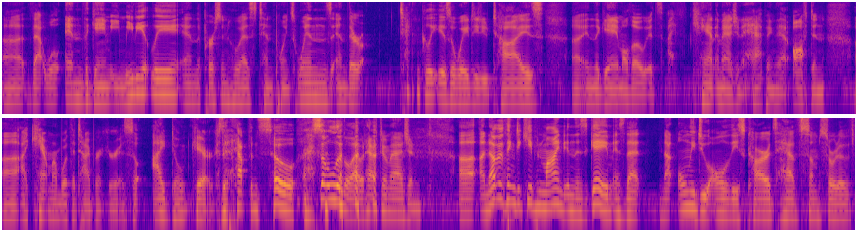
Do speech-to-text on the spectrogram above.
uh, that will end the game immediately, and the person who has ten points wins. And there technically is a way to do ties uh, in the game, although it's I can't imagine it happening that often. Uh, I can't remember what the tiebreaker is, so I don't care because it happens so so little. I would have to imagine. Uh, another thing to keep in mind in this game is that not only do all of these cards have some sort of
